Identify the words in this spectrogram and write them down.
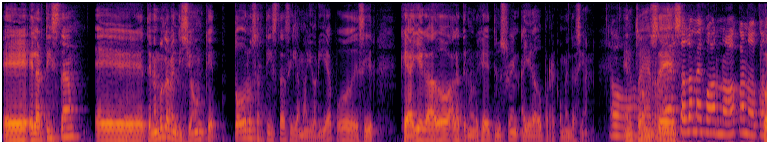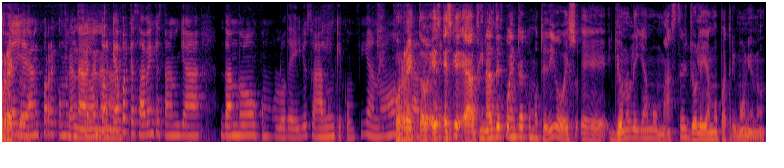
Eh, el artista, eh, tenemos la bendición que todos los artistas y la mayoría, puedo decir, que ha llegado a la tecnología de TuStream, ha llegado por recomendación. Oh, Entonces- Eso es lo mejor, ¿no? Cuando, cuando te llegan por recomendación. hablan, ¿Por qué? Porque saben que están ya dando como lo de ellos a alguien que confía, ¿no? O sea, Correcto. de- Es, es que al final de cuenta, como te digo, es, eh, yo no le llamo master, yo le llamo patrimonio, ¿no?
